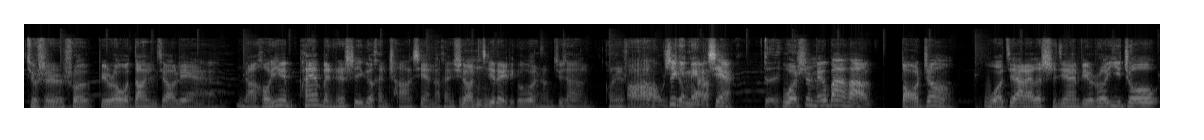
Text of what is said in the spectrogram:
就是说，比如说我当你教练，然后因为攀岩本身是一个很长线的、很需要嗯。积累的一个过程，就像孔生说，啊是一个我明白短线，对。我是没有办法保证我接下来的时间，比如说一周、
